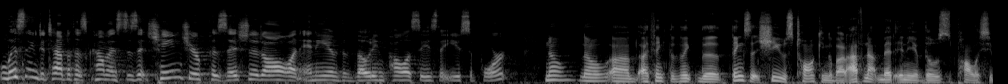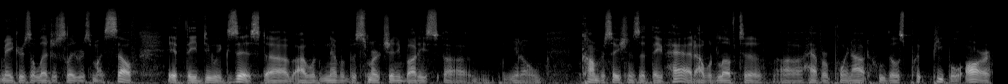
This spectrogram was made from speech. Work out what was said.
Listening to Tabitha's comments, does it change your position at all on any of the voting policies that you support? No, no. Uh, I think the, th- the things that she was talking about, I've not met any of those policymakers or legislators myself, if they do exist. Uh, I would never besmirch anybody's, uh, you know, conversations that they've had. I would love to uh, have her point out who those people are,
